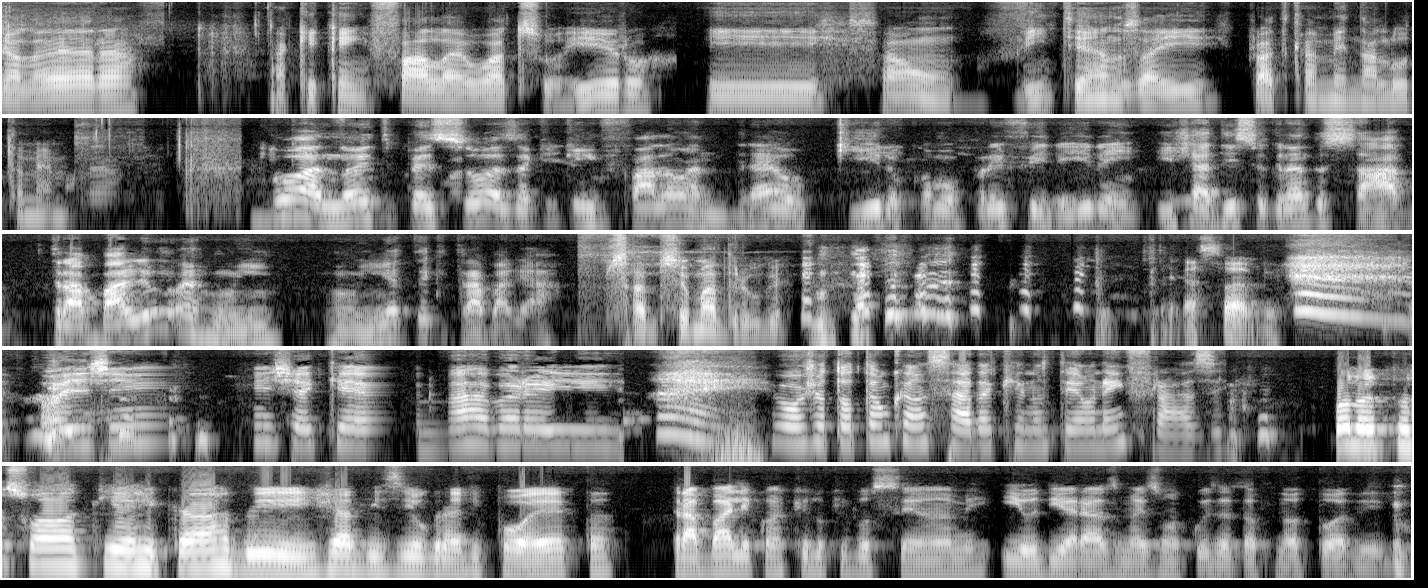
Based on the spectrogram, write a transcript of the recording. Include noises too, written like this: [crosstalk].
galera. Aqui quem fala é o Atsuhiro e são 20 anos aí praticamente na luta mesmo. Boa noite, pessoas. Aqui quem fala é o André, o Kiro, como preferirem. E já disse o grande sábio: trabalho não é ruim. Ruim é ter que trabalhar. Sabe seu madruga. [laughs] Já sabe. Oi, gente. Aqui é Bárbara e. Ai, hoje eu tô tão cansada que não tenho nem frase. Boa noite, pessoal. Aqui é Ricardo e já dizia o grande poeta. Trabalhe com aquilo que você ame e odiarás mais uma coisa até o final da tua vida.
